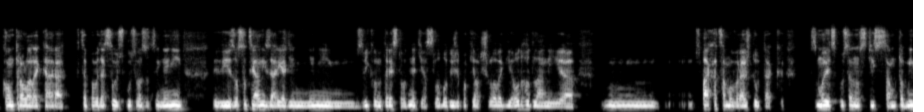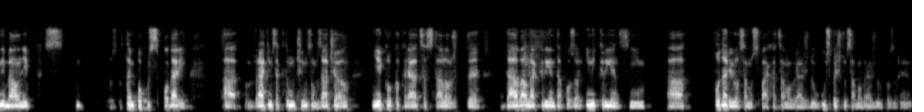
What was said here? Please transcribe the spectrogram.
kontrole lekára. Chcem povedať svoju skúsenosť, není je zo sociálnych zariadení, není z výkonu trestu odňatia slobody, že pokiaľ človek je odhodlaný a mm, spáchať samovraždu, tak z mojej skúsenosti sa mu to minimálne ten pokus podarí. A vrátim sa k tomu, čím som začal. Niekoľkokrát sa stalo, že dával na klienta pozor iný klient s ním a podarilo sa mu spáchať samovraždu, úspešnú samovraždu, upozorňujem.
